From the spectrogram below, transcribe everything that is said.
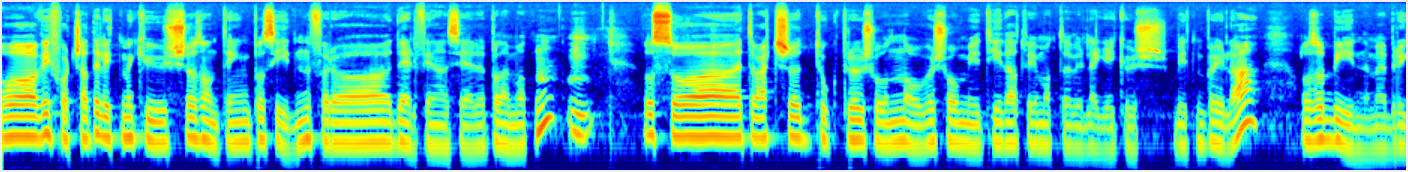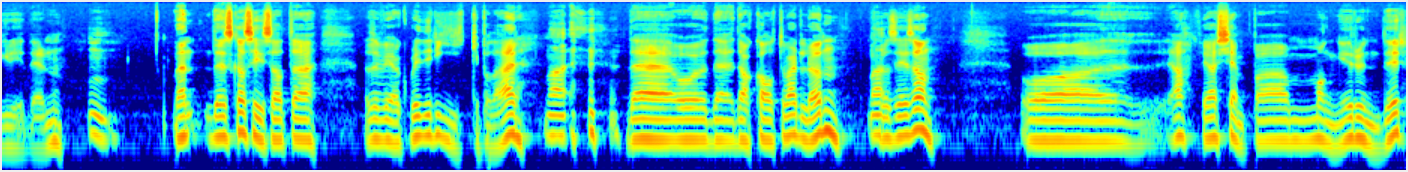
og vi fortsatte litt med kurs og sånne ting på siden for å delfinansiere det på den måten. Mm. Og så etter hvert så tok produksjonen over så mye tid at vi måtte legge kursbiten på hylla og så begynne med bryggeridelen. Mm. Men det skal sies at eh, altså, vi har ikke blitt rike på det her. Det, og det, det har ikke alltid vært lønn, for Nei. å si det sånn. Og ja, vi har kjempa mange runder.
